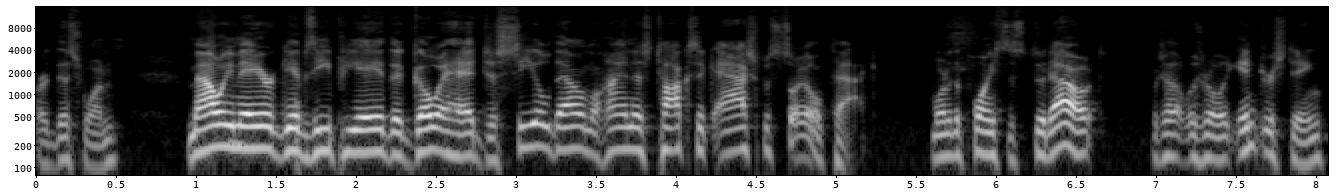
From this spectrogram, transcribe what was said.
or this one. Maui mayor gives EPA the go ahead to seal down Lahaina's toxic ash with Soiltac. One of the points that stood out, which I thought was really interesting,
